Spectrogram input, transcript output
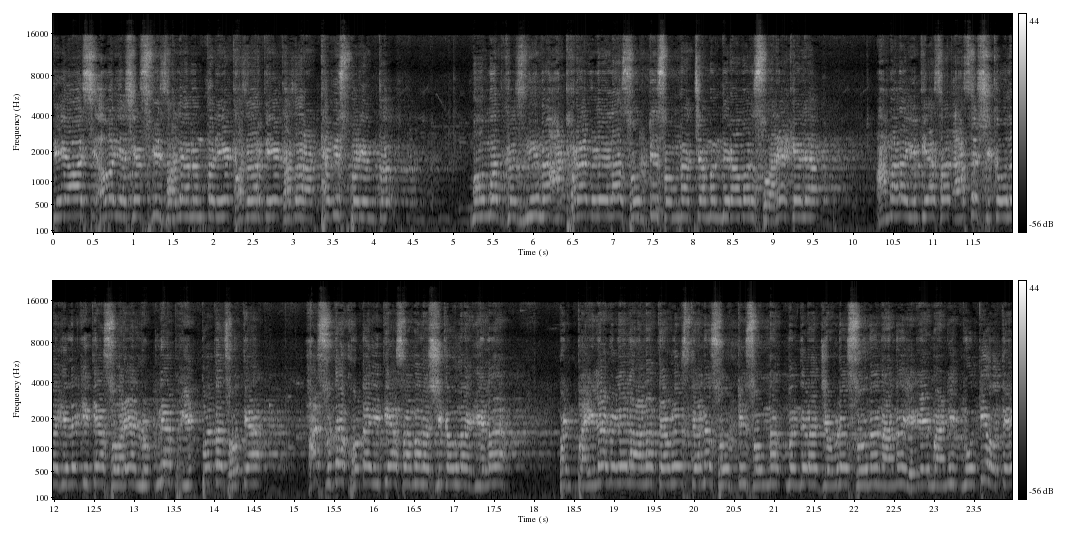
ते अयशस्वी झाल्यानंतर एक हजार ते एक हजार अठ्ठावीस पर्यंत मोहम्मद गझनीनं अठरा वेळेला सोरटी सोमनाथच्या मंदिरावर स्वाऱ्या केल्या. आम्हाला इतिहासात असं शिकवलं गेलं की त्या स्वाऱ्या लुटण्या इतपतच होत्या. हा सुद्धा खोटा इतिहास आम्हाला शिकवला गेला. पण पहिल्या वेळेला आला त्यावेळेस त्यानं सोरटी सोमनाथ मंदिरात जेवढं सोनं नाणं हिरे माणिक मोती होते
